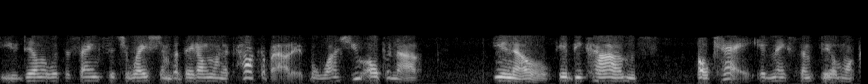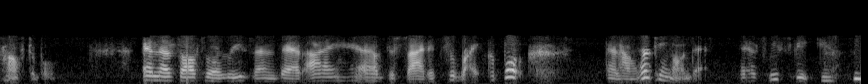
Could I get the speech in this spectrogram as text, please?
to you dealing with the same situation, but they don't want to talk about it. But once you open up, you know, it becomes okay. It makes them feel more comfortable. And that's also a reason that I have decided to write a book, and I'm working on that as we speak. Mm-hmm.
